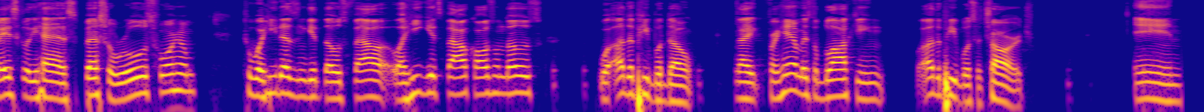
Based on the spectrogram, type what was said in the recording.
basically has special rules for him to where he doesn't get those foul, or he gets foul calls on those where other people don't. Like for him, it's a blocking. For other people, it's a charge. And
